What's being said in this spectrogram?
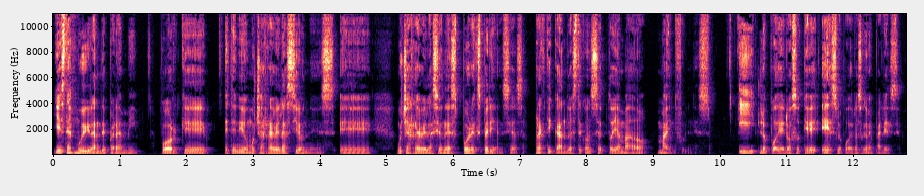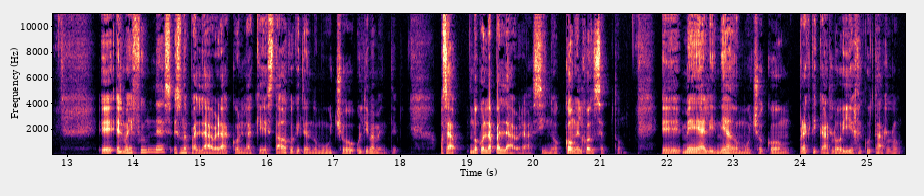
Y esta es muy grande para mí porque he tenido muchas revelaciones, eh, muchas revelaciones por experiencias, practicando este concepto llamado mindfulness. Y lo poderoso que es, lo poderoso que me parece. Eh, el mindfulness es una palabra con la que he estado coqueteando mucho últimamente. O sea, no con la palabra, sino con el concepto. Eh, me he alineado mucho con practicarlo y ejecutarlo.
